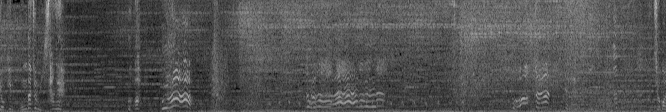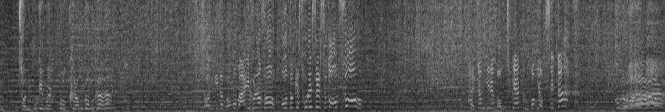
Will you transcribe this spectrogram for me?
여기 뭔가 좀 이상해. 아, 으아! 저건 전구괴물 뭐 그런 건가? 전기가 너무 많이 흘러서 어떻게 소리 쓸 수도 없어. 발전기를 멈추게 할 방법이 없을까? 으아!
